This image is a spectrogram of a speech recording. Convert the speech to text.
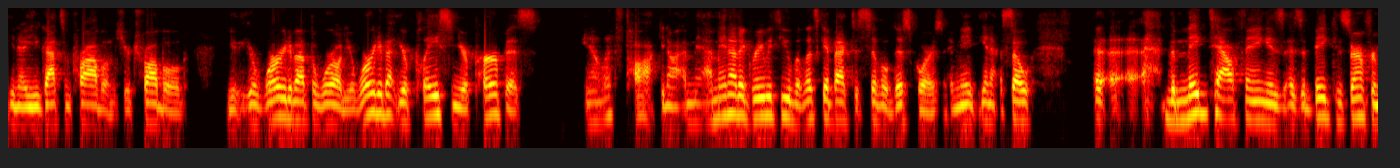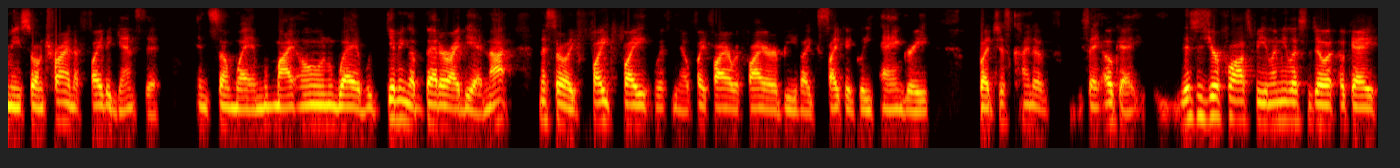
You know you got some problems. You're troubled. You're worried about the world. You're worried about your place and your purpose. You know let's talk. You know i may, I may not agree with you but let's get back to civil discourse. I mean you know so uh, uh, uh the MGTOW thing is, is a big concern for me so i'm trying to fight against it in some way in my own way giving a better idea not necessarily fight fight with you know fight fire with fire be like psychically angry but just kind of say okay this is your philosophy let me listen to it okay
